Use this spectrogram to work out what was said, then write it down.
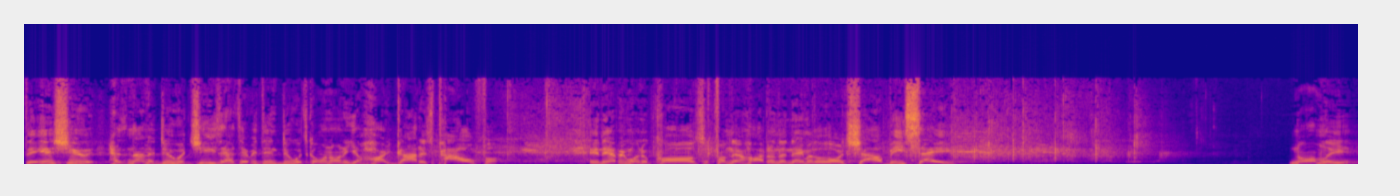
The issue has nothing to do with Jesus. It has everything to do with what's going on in your heart. God is powerful. And everyone who calls from their heart on the name of the Lord shall be saved. Normally,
